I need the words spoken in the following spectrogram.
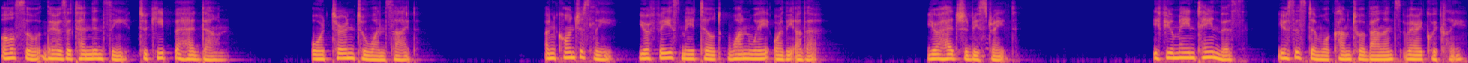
Also, there is a tendency to keep the head down or turn to one side. Unconsciously, your face may tilt one way or the other. Your head should be straight. If you maintain this, your system will come to a balance very quickly.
